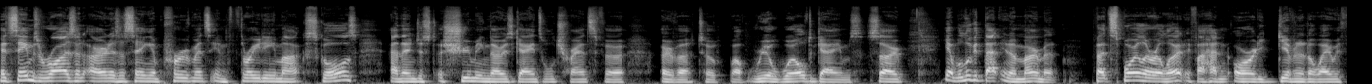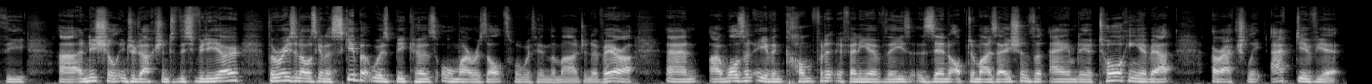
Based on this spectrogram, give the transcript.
It seems Ryzen owners are seeing improvements in 3D Mark scores, and then just assuming those gains will transfer over to, well, real world games. So, yeah, we'll look at that in a moment. But spoiler alert, if I hadn't already given it away with the uh, initial introduction to this video, the reason I was going to skip it was because all my results were within the margin of error, and I wasn't even confident if any of these Zen optimizations that AMD are talking about are actually active yet.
